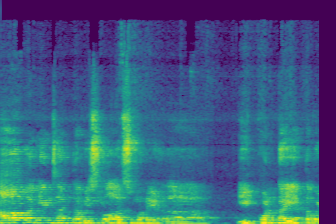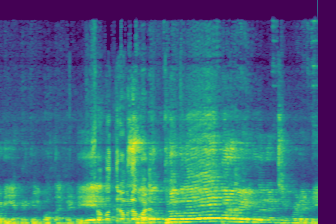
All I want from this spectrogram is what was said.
ఆవగింజంత విశ్వాసం ఎడల ఈ కొండ ఎత్తబడి ఎక్కడికి పడ- సముద్రములో పడవేయకూడదని చెప్పాడండి.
